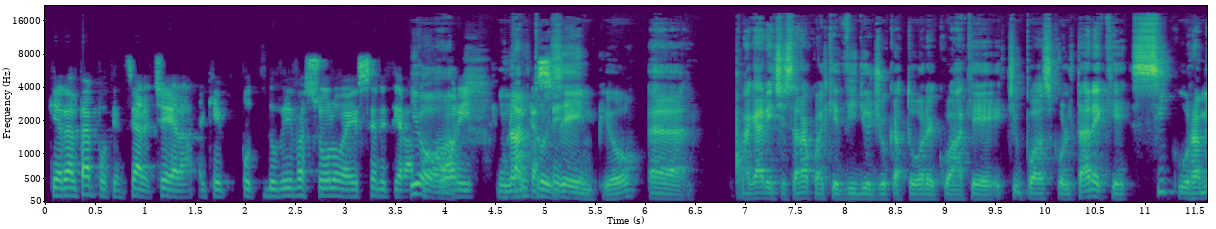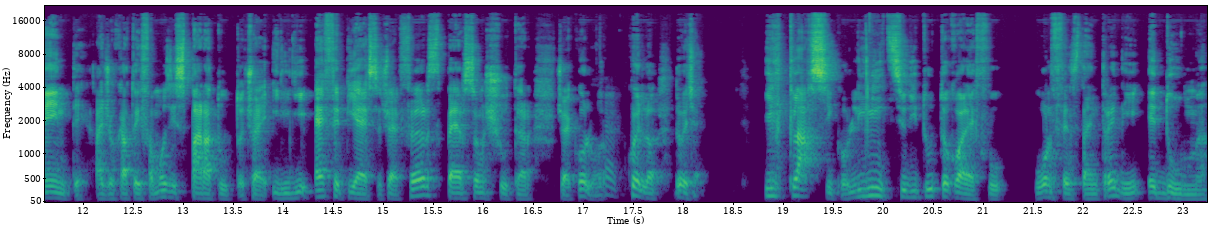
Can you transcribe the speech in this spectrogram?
che in realtà il potenziale c'era e che po- doveva solo essere tirato Io fuori. Un altro cassetto. esempio, eh, magari ci sarà qualche videogiocatore qua che ci può ascoltare che sicuramente ha giocato ai famosi sparatutto, cioè gli FPS, cioè first person shooter, cioè quello, certo. quello dove c'è il classico, l'inizio di tutto qual è fu Wolfenstein 3D e Doom.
